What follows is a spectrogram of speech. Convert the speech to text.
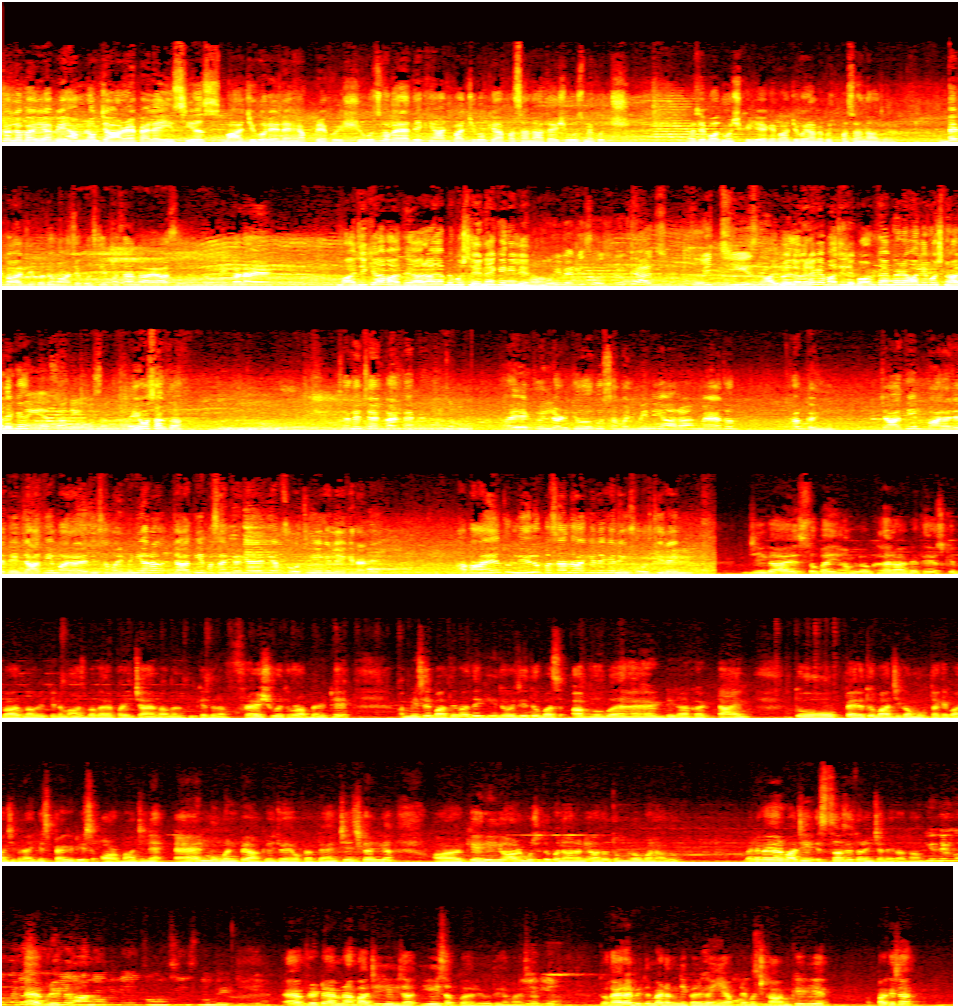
चलो भाई अभी हम लोग जा रहे हैं पहले ई सी एस बाजी को लेने हैं अपने कोई शूज़ वगैरह देखें। आज बाजी को क्या पसंद आता है शूज़ में कुछ? वैसे बहुत मुश्किल ही है कि बाजी को यहाँ पे कुछ पसंद आ जाए। भाई बाजी को तो वहाँ से कुछ नहीं पसंद आया तो हम लोग निकल आए बाजी क्या बात है यार आज आपने कुछ लेना है कि नहीं लेना? वही मैं भी सोच रही हूँ कि आज कोई चीज़ आज मुझे लग रहा है कि बाजी रिकॉर्ड टाइम करने वाली कुछ ना लेके। नहीं ऐसा नहीं हो सकता। नहीं हो सकता। चले चेक करते हैं। भाई एक तो इन लड़कियों को कुछ समझ में नहीं आ रहा मैं तो थक गई हूँ। जाती है बारह जाती है जाती है बारह जाती है, समझ में नहीं आ रहा, जाती है, पसंद करके आ जाती है, अब सोच रही है कि लेके ना ले। अब आए तो ले लो, पसंद आ गया, लेकिन नहीं सोचती रहेंगी। जी गाय तो भाई हम लोग घर आ गए थे, उसके बाद मवी की नमाज़ वगैरह पढ़ी, चाय वगैरह पी के ज़रा फ्रेश हुए, थोड़ा बैठे। अम्मी से बातें बातें की थोड़ी सी तो बस अब हो गया है डिनर का टाइम तो पहले तो बाजी का मुँह था कि बाजी बनाएगी स्पैगेटिस और बाजी ने एंड मोमेंट पे आके जो है वो अपना प्लान चेंज कर लिया। और कह रही यार, मुझे तो बनाना नहीं आता, तुम लोग बना लो। मैंने कहा यार बाजी इस तरह से तो नहीं चलेगा काम. एवरी एवरी टाइम ना बाजी यही यही सब कर रही होती है हमारे साथ। तो खैर अभी तो मैडम निकल गई हैं अपने कुछ काम के लिए। पापा के साथ?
